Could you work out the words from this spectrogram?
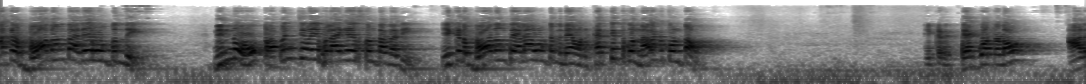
అక్కడ బోధంతా అదే ఉంటుంది. నిన్ను ప్రపంచం వైపు లాగేస్తుంటుంది అది. ఇక్కడ బోధంతా ఎలా ఉంటుంది? మేము కత్తెత్తుకొని నరకుతుంటాం. ఇక్కడ తెగ్గొట్టడం ఆడ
